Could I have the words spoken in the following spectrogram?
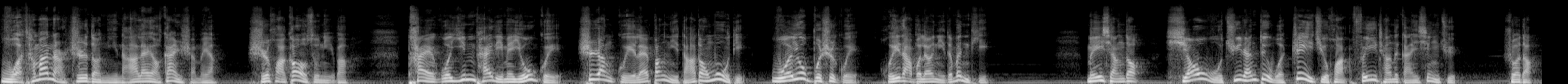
我他妈哪知道你拿来要干什么呀？实话告诉你吧，泰国阴牌里面有鬼，是让鬼来帮你达到目的。我又不是鬼，回答不了你的问题。”没想到小五居然对我这句话非常的感兴趣，说道：“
